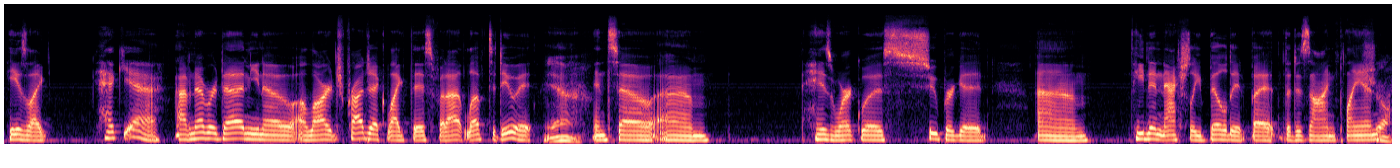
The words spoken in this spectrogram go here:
he was like, heck yeah. I've never done, you know, a large project like this, but I'd love to do it. yeah, And so um, his work was super good. Um, he didn't actually build it, but the design plan Sure.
